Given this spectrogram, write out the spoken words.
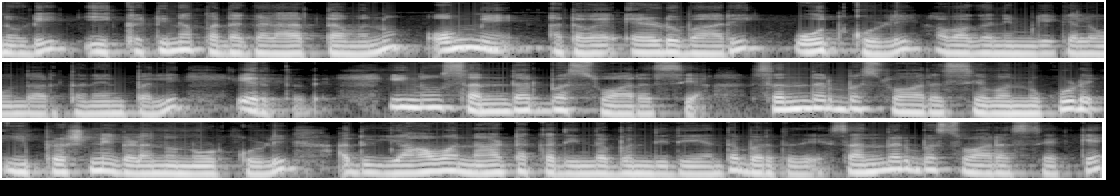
ನೋಡಿ, ಈ ಕಠಿಣ ಪದಗಳ ಅರ್ಥವನ್ನು ಒಮ್ಮೆ ಅಥವಾ ಎರಡು ಬಾರಿ ಓದ್ಕೊಳ್ಳಿ. ಆವಾಗ ನಿಮಗೆ ಕೆಲವೊಂದು ಅರ್ಥ ನೆನಪಲ್ಲಿ ಇರ್ತದೆ. ಇನ್ನು ಸಂದರ್ಭ ಸ್ವಾರಸ್ಯ. ಸಂದರ್ಭ ಸ್ವಾರಸ್ಯವನ್ನು ಕೂಡ ಈ ಪ್ರಶ್ನೆಗಳನ್ನು ನೋಡ್ಕೊಳ್ಳಿ. ಅದು ಯಾವ ನಾಟಕದಿಂದ ಬಂದಿದೆ ಅಂತ ಬರ್ತದೆ. ಸಂದರ್ಭ ಸ್ವಾರಸ್ಯಕ್ಕೆ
